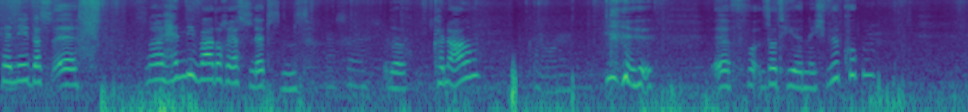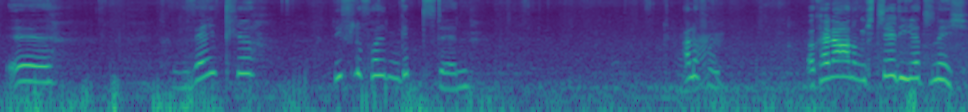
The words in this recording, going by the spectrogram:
Ja, nee, das äh, neue Handy war doch erst letztens. Achso, Oder, keine Ahnung. keine Ahnung. äh, sortieren. Ich will gucken. Äh, welche. Wie viele Folgen gibt's denn? Alle Folgen. Aber keine Ahnung, ich zähle die jetzt nicht.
